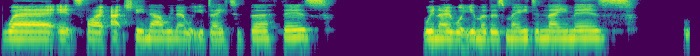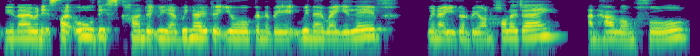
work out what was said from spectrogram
where it's like actually now we know what your date of birth is we know what your mother's maiden name is you know and it's like all this kind of you know we know that you're going to be we know where you live we know you're going to be on holiday and how long for.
